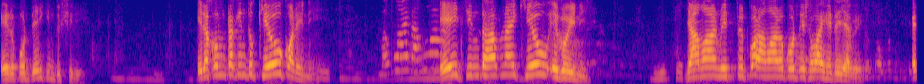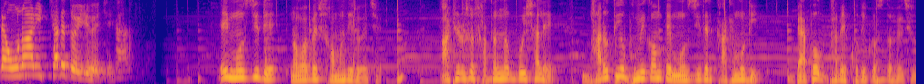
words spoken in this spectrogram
এর উপর দিয়েই কিন্তু সিঁড়ি। এরকমটা কিন্তু কেউ করেনি। এই চিন্তা ভাবনায় কেউ এগোয়নি যে আমার মৃত্যুর পর আমার উপর দিয়ে সবাই হেঁটে যাবে। এটা ওনার ইচ্ছাতে তৈরি হয়েছে। এই মসজিদে নবাবের সমাধি রয়েছে। আঠেরোশো সাতানব্বই সালে ভারতীয় ভূমিকম্পে মসজিদের কাঠামোটি ব্যাপকভাবে ক্ষতিগ্রস্ত হয়েছিল।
